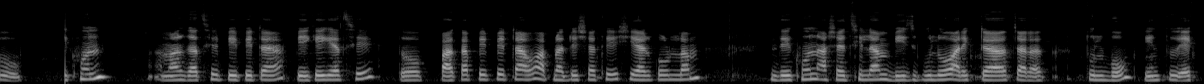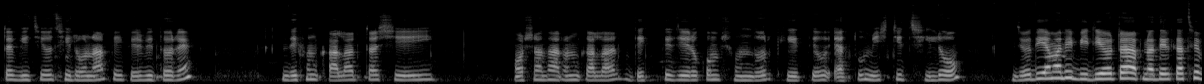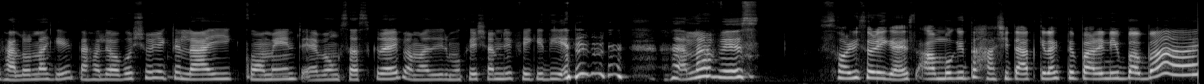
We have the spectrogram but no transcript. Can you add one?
দেখুন, আমার গাছের পেঁপেটা পেকে গেছে। তো পাকা পেঁপেটাও আপনাদের সাথে শেয়ার করলাম। দেখুন আশা ছিলাম বীজগুলো আরেকটা চারা তুলবো, কিন্তু একটা বিচিও ছিল না পেঁপের ভিতরে। দেখুন, কালারটা সেই অসাধারণ কালার। দেখতে যেরকম সুন্দর, খেতেও এত মিষ্টি ছিল। যদি আমার এই ভিডিওটা আপনাদের কাছে ভালো লাগে, তাহলে অবশ্যই একটা লাইক, কমেন্ট এবং সাবস্ক্রাইব আমাদের মুখের সামনে ফেঁকে দিয়ে আল্লাহ হাফেজ। সরি সরি গাইস আম্মু কিন্তু হাসিটা আটকে রাখতে পারেনি। বাবা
